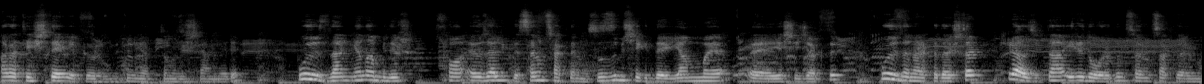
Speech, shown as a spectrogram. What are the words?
har ateşte yapıyoruz bütün yaptığımız işlemleri. Bu yüzden yanabilir. Soğan, özellikle sarımsaklarımız hızlı bir şekilde yanmaya e, yaşayacaktır. Bu yüzden arkadaşlar birazcık daha iri doğradım sarımsaklarımı.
